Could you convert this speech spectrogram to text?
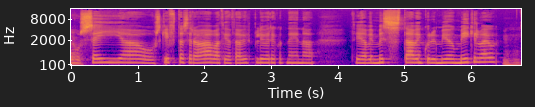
og segja og skipta sér af að því að það upplifir einhvern veginn að því að við mista af einhverju mjög mikilvægu mhm,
